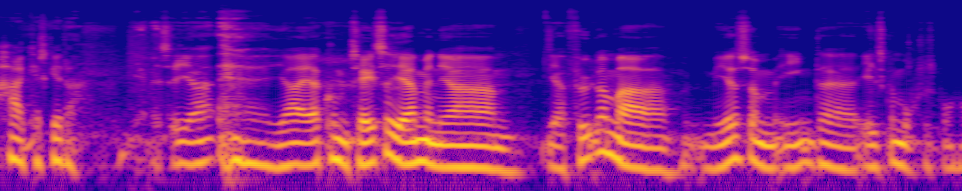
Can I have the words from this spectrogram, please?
har i kasketter? Jamen, altså, jeg, jeg er kommentator, ja, men jeg, jeg føler mig mere som en, der elsker motorsport.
